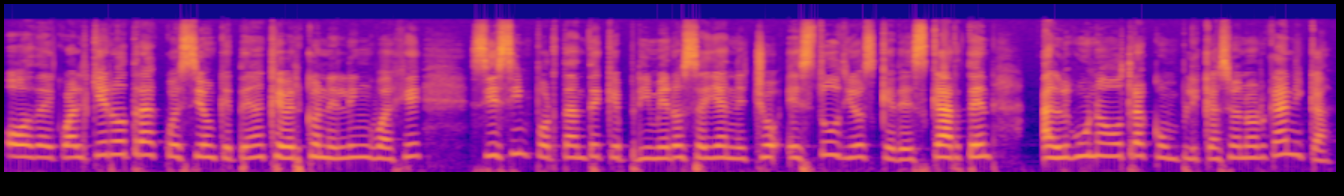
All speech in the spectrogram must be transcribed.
o de cualquier otra cuestión que tenga que ver con el lenguaje, sí es importante que primero se hayan hecho estudios que descarten alguna otra complicación orgánica.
